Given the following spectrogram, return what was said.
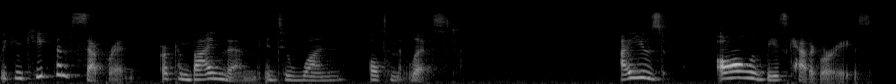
we can keep them separate or combine them into one ultimate list. I used all of these categories,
